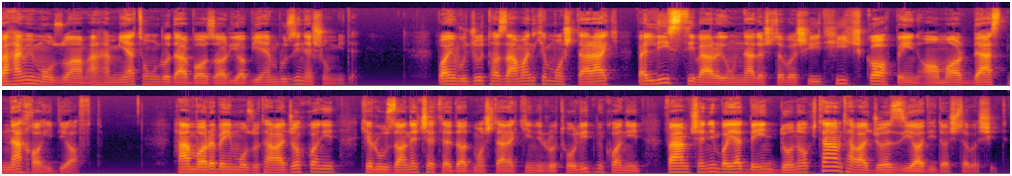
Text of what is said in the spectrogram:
و همین موضوع هم اهمیت اون رو در بازاریابی امروزی نشون میده. با این وجود تا زمانی که مشترک و لیستی برای اون نداشته باشید هیچگاه به این آمار دست نخواهید یافت. همواره به این موضوع توجه کنید که روزانه چه تعداد مشترکینی رو تولید می کنید و همچنین باید به این دو نکته هم توجه زیادی داشته باشید.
